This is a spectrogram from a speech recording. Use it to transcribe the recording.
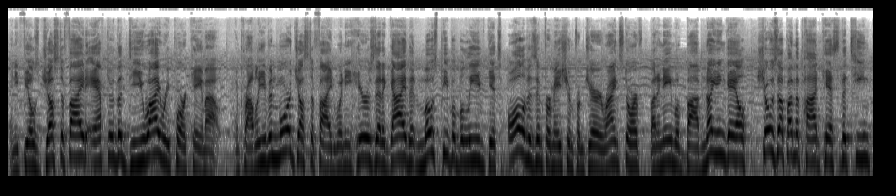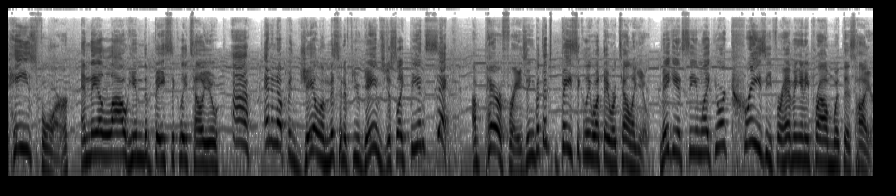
and he feels justified after the DUI report came out. And probably even more justified when he hears that a guy that most people believe gets all of his information from Jerry Reinsdorf by the name of Bob Nightingale shows up on the podcast the team pays for, and they allow him to basically tell you, ah, ending up in jail and missing a few games just like being sick. I'm paraphrasing, but that's basically what they were telling you, making it seem like you're crazy for having any problem with this hire.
